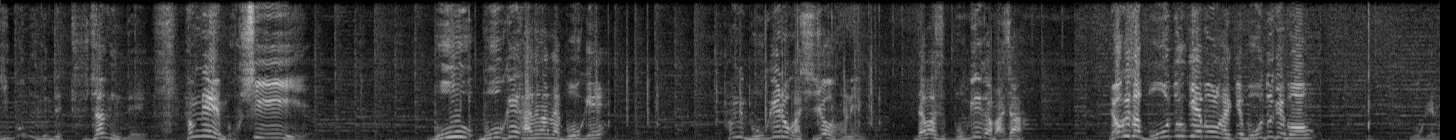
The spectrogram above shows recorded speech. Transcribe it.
이분은 근데 두 장인데. 형님 혹시 모 모개 가능하나요? 모개? 형님 모개로 가시죠 형님. 내가 봤을 때 모개가 맞아. 여기서 모두 개봉을 갈게 모두 개봉. 모개로.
